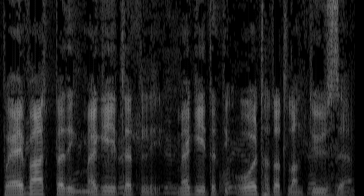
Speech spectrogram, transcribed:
pejvát pedig megéteti, megéteti oldhatatlan tűzzel.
